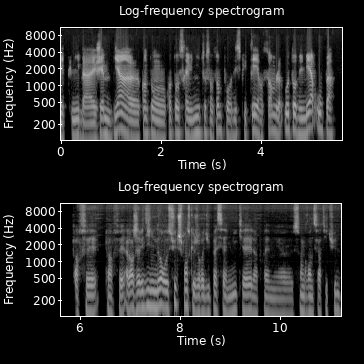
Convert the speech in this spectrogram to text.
et puis bah, j'aime bien euh, quand, on, quand on se réunit tous ensemble pour discuter ensemble autour d'une bière ou pas. Parfait, parfait. Alors j'avais dit du nord au sud, je pense que j'aurais dû passer à Michael après, mais euh, sans grande certitude.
